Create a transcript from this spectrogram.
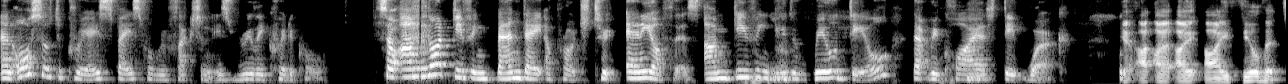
and also to create space for reflection is really critical. So I'm not giving band-aid approach to any of this. I'm giving you the real deal that requires deep work. Yeah, I, I, I feel that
